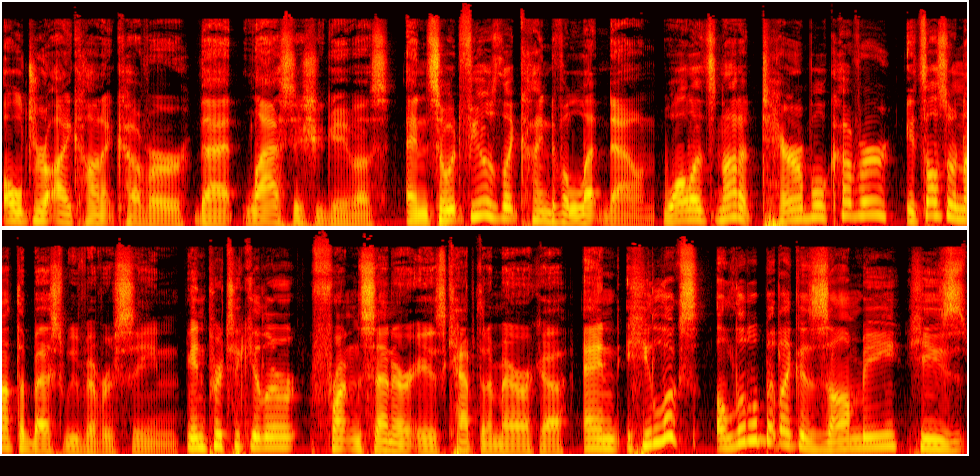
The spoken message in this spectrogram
ultra iconic cover that last issue gave us, and so it feels like kind of a letdown. While it's not a terrible cover, it's also not the best we've ever seen. In particular, front and center is Captain America, and he looks a little bit like a zombie. He's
